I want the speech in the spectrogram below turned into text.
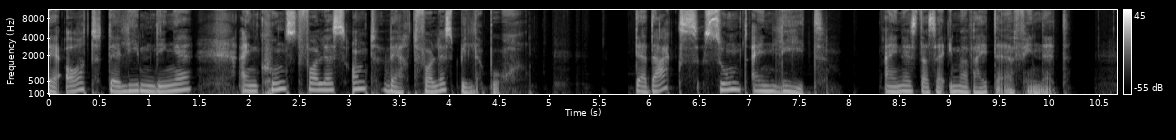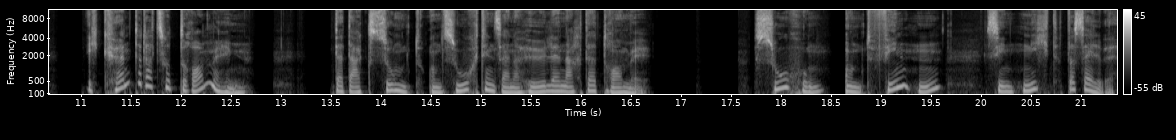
Der Ort der lieben Dinge ein kunstvolles und wertvolles Bilderbuch. Der Dachs summt ein Lied, eines, das er immer weiter erfindet. Ich könnte dazu trommeln. Der Dachs summt und sucht in seiner Höhle nach der Trommel. Suchen und finden sind nicht dasselbe.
